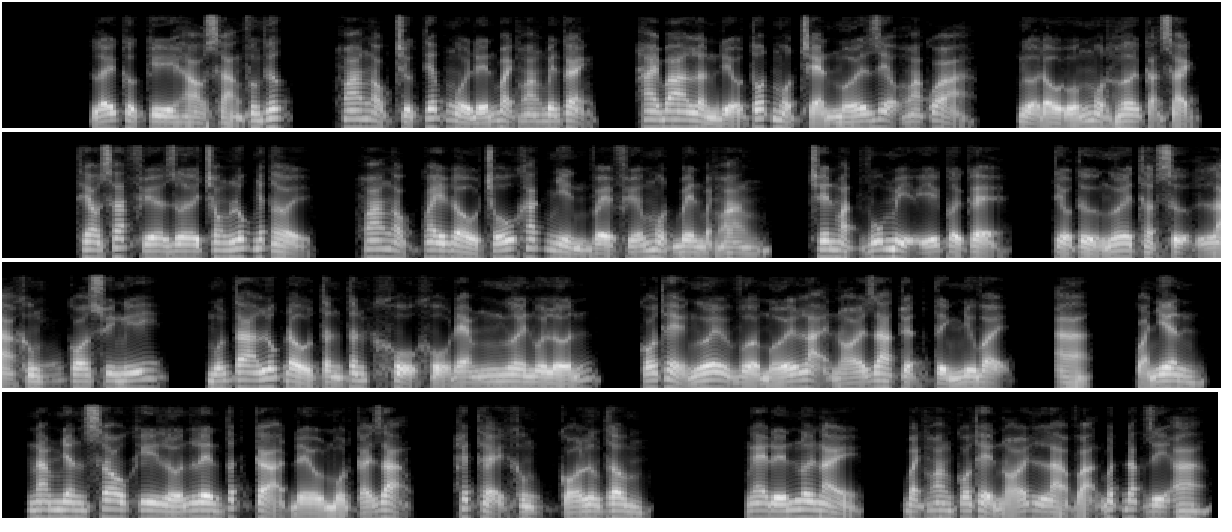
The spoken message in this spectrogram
Lấy cực kỳ hào sảng phương thức, Hoa Ngọc trực tiếp ngồi đến Bạch Hoang bên cạnh, hai ba lần điều tốt một chén mới rượu hoa quả, ngửa đầu uống một hơi cạn sạch. Theo sát phía dưới trong lúc nhất thời, Hoa Ngọc quay đầu chỗ khác nhìn về phía một bên Bạch Hoang, trên mặt Vũ Mị ý cười kể, tiểu tử ngươi thật sự là không có suy nghĩ, muốn ta lúc đầu tần tân khổ khổ đem ngươi nuôi lớn, có thể ngươi vừa mới lại nói ra tuyệt tình như vậy, à, quả nhiên, nam nhân sau khi lớn lên tất cả đều một cái dạng, hết thể không có lương tâm. Nghe đến nơi này, Bạch Hoang có thể nói là vạn bất đắc dĩ a.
